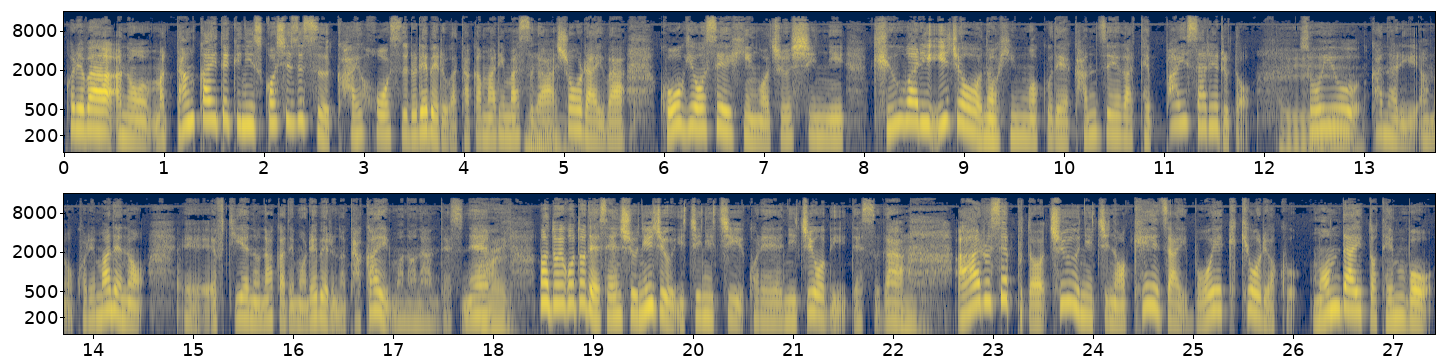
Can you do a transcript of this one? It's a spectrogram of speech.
これはあの、まあ、段階的に少しずつ開放するレベルが高まりますが、将来は工業製品を中心に9割以上の品目で関税が撤廃されるとそういうかなりあのこれまでの、えー FTA の中でもレベルの高いものなんですね。はいまあ、ということで先週21日これ日曜日ですが、RCEP と中日の経済貿易協力問題と展望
